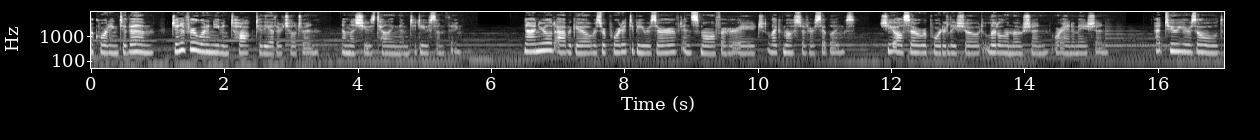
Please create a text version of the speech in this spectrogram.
According to them, Jennifer wouldn't even talk to the other children unless she was telling them to do something. Nine year old Abigail was reported to be reserved and small for her age, like most of her siblings. She also reportedly showed little emotion or animation. At two years old,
